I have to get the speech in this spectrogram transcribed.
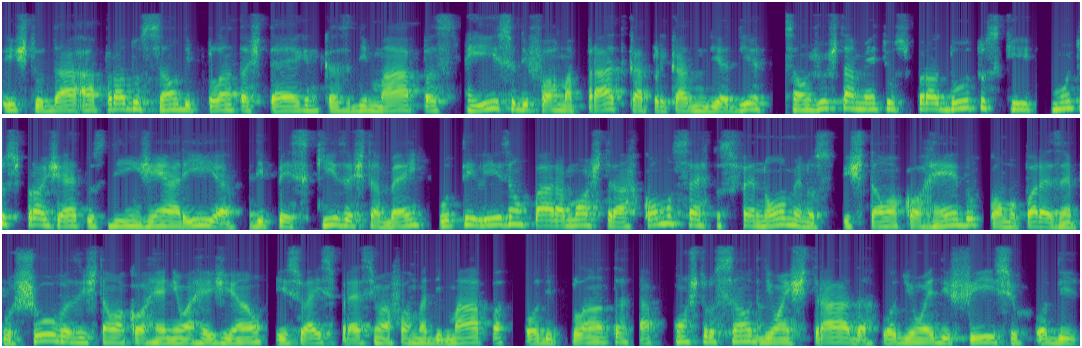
estudar a produção de plantas técnicas, de mapas, e isso de forma prática aplicado no dia a dia são justamente os produtos que muitos projetos de engenharia, de pesquisas também, utilizam para mostrar como certos fenômenos estão ocorrendo, como por exemplo chuvas estão ocorrendo em uma região, isso é expresso em uma forma de mapa ou de planta, a construção de uma estrada ou de um edifício ou de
